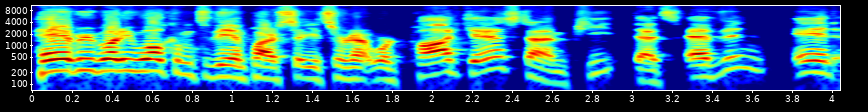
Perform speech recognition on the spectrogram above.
Hey, everybody, welcome to the Empire State Conservative Network podcast. I'm Pete, that's Evan, and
